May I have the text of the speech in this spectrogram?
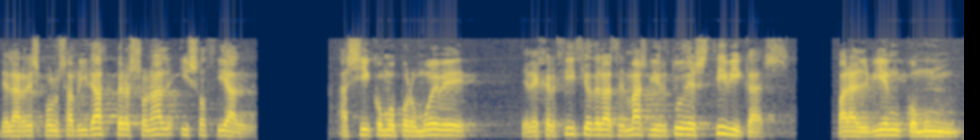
de la responsabilidad personal y social, así como promueve el ejercicio de las demás virtudes cívicas para el bien común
